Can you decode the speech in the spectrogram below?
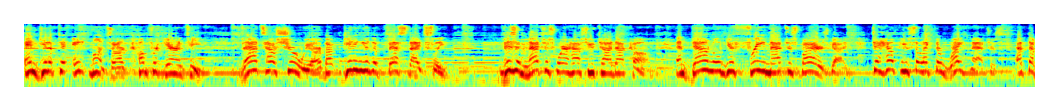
and get up to eight months on our comfort guarantee. That's how sure we are about getting you the best night's sleep. Visit MattressWarehouseUtah.com and download your free mattress buyer's guide to help you select the right mattress at the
